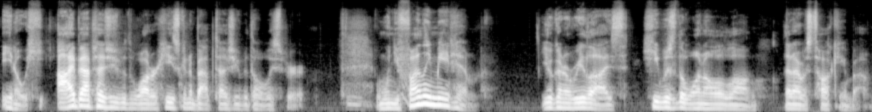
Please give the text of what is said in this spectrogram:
you know he, I baptize you with water he's going to baptize you with the Holy Spirit mm. and when you finally meet him you're going to realize he was the one all along that I was talking about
